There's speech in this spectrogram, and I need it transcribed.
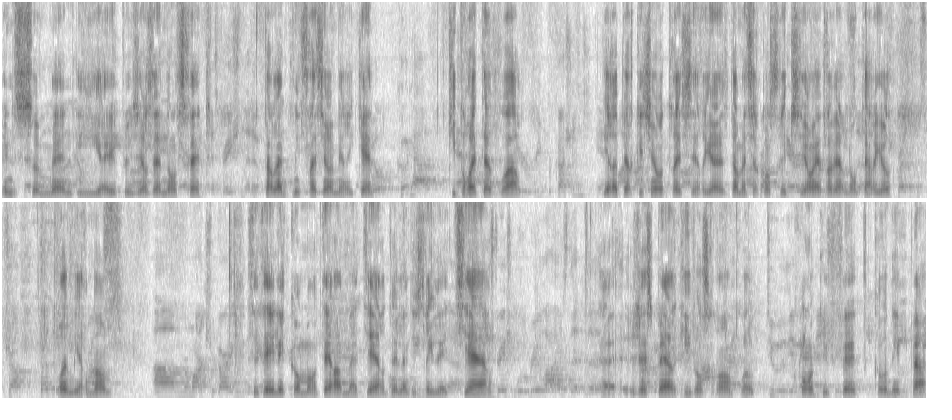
une semaine, il y a eu plusieurs annonces faites par l'administration américaine qui pourraient avoir des répercussions très sérieuses dans ma circonscription et à travers l'Ontario. Premièrement, c'était les commentaires en matière de l'industrie laitière. Euh, J'espère qu'ils vont se rendre compte du fait qu'on n'est pas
